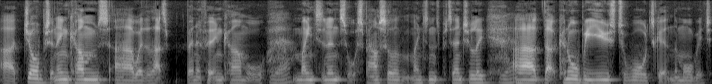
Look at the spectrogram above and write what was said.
uh, jobs and incomes, uh, whether that's benefit income or Yeah. maintenance or spousal maintenance potentially. Yeah. Uh, that can all be used towards getting the mortgage.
